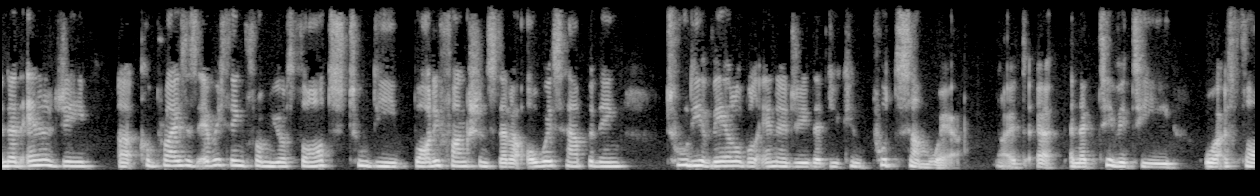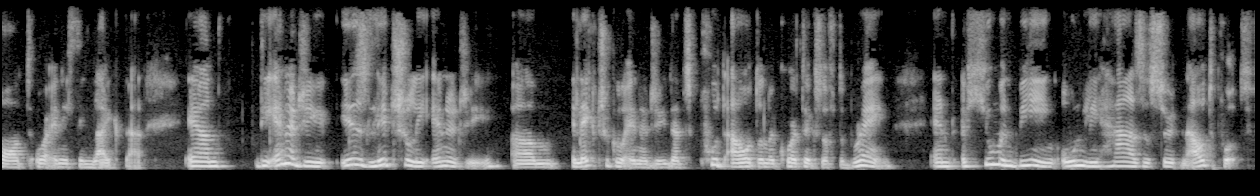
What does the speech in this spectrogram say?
And that energy uh, comprises everything from your thoughts to the body functions that are always happening to the available energy that you can put somewhere, right? Uh, an activity or a thought or anything like that. And the energy is literally energy, um, electrical energy that's put out on the cortex of the brain. And a human being only has a certain output.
